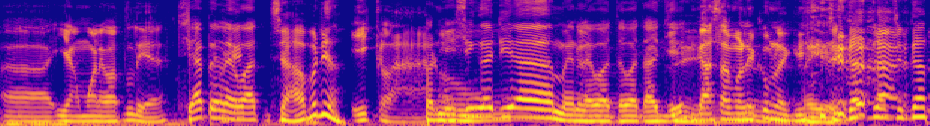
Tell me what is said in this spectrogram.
eh, yang mau lewat dulu ya. Siapa yang lewat? Siapa dia? Iklan. Permisi nggak dia main lewat-lewat aja? Gak assalamualaikum lagi. Cegat deh, cegat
